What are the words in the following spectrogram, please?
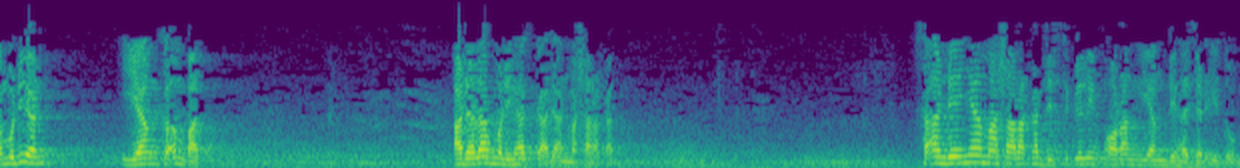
Kemudian yang keempat adalah melihat keadaan masyarakat. Seandainya masyarakat di sekeliling orang yang dihajar itu,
